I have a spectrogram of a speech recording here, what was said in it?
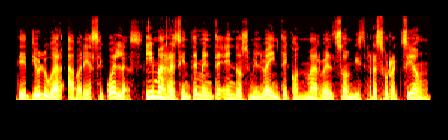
Dio lugar a varias secuelas, y más recientemente en 2020 con Marvel Zombies Resurrección.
